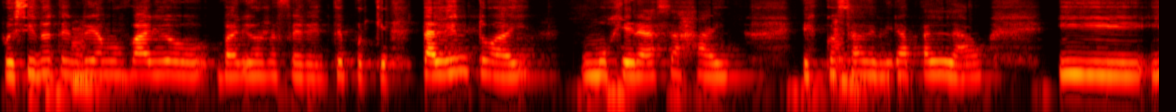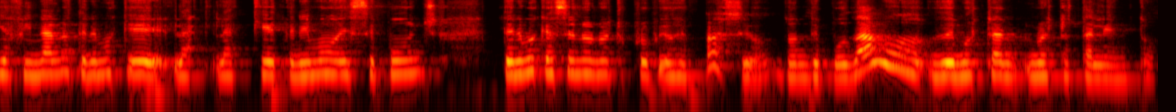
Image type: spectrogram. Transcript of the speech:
pues si no tendríamos varios, varios referentes, porque talento hay, mujerazas hay, es cosa de mirar para el lado. Y, y, al final nos tenemos que, las, las, que tenemos ese punch, tenemos que hacernos nuestros propios espacios donde podamos demostrar nuestros talentos,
